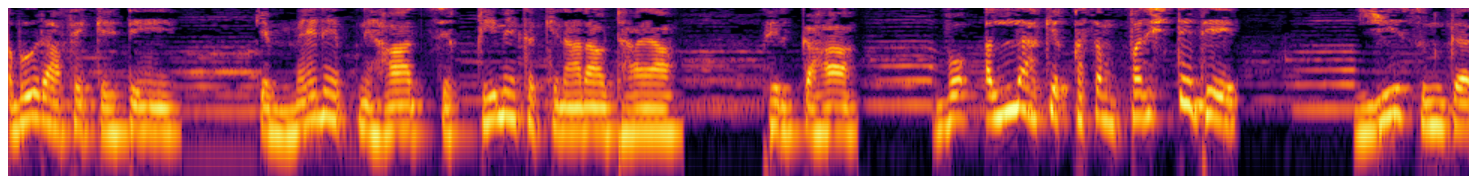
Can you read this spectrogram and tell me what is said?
ابو رافع کہتے ہیں کہ میں نے اپنے ہاتھ سے قیمے کا کنارہ اٹھایا، پھر کہا، وہ اللہ کی قسم فرشتے تھے۔ یہ سن کر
